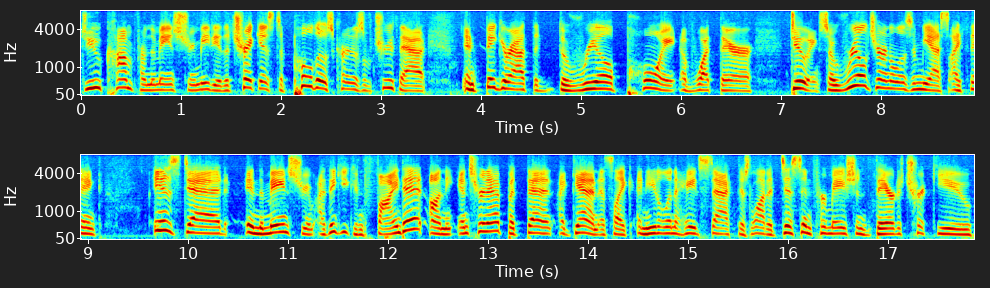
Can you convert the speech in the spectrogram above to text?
do come from the mainstream media the trick is to pull those kernels of truth out and figure out the the real point of what they're doing so real journalism yes i think is dead in the mainstream. I think you can find it on the internet, but then again, it's like a needle in a haystack. There's a lot of disinformation there to trick you.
